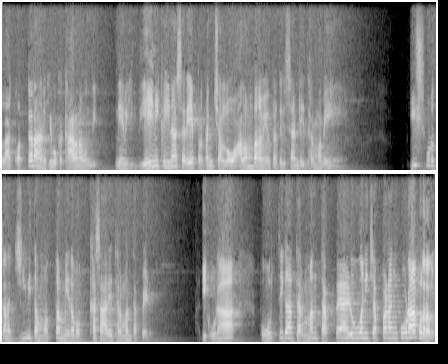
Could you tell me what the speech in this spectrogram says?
అలా కొట్టడానికి ఒక కారణం ఉంది. నేను దేనికైనా సరే ప్రపంచంలో ఆలంబనం ఏమిటో తెలుసా అండి? ధర్మమే. భీష్ముడు తన జీవితం మొత్తం మీద ఒక్కసారి ధర్మం తప్పాడు. అది కూడా పూర్తిగా ధర్మం తప్పాడు అని చెప్పడం కూడా కుదరదు.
